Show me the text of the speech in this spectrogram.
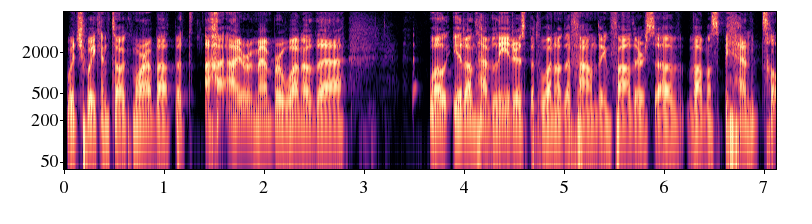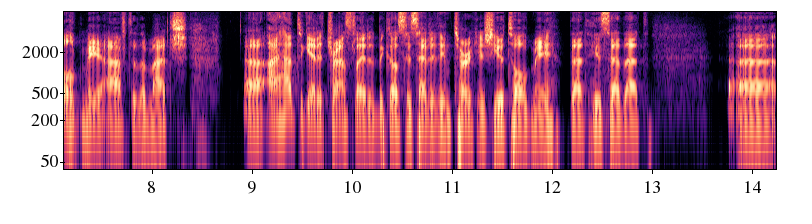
which we can talk more about. But I, I remember one of the well, you don't have leaders, but one of the founding fathers of Vamos Bien told me after the match. Uh, I had to get it translated because he said it in Turkish. You told me that he said that, uh,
